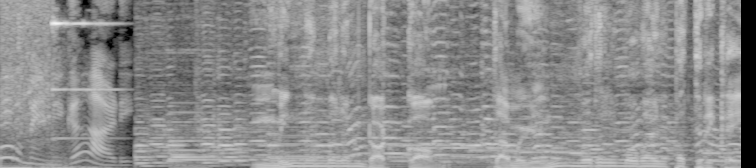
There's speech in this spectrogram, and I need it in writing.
பெருமை மிகு ஆடி. மின்னம்பலம் டாட் காம் தமிழின் முதல் மொபைல் பத்திரிகை.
